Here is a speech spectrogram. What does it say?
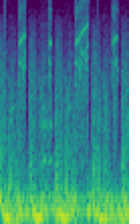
Yeah.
